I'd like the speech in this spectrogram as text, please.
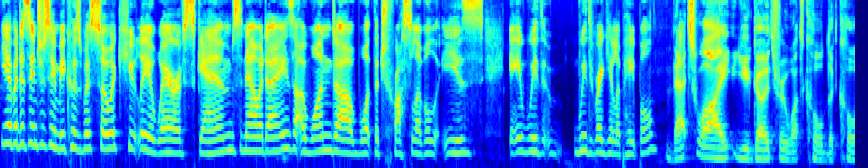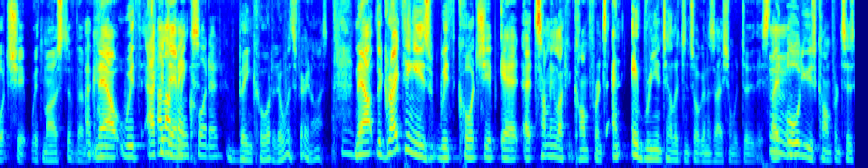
Yeah, but it's interesting because we're so acutely aware of scams nowadays. I wonder what the trust level is eh, with with regular people. That's why you go through what's called the courtship with most of them. Now, with academics, I love being courted. Being courted, oh, it's very nice. Mm. Now, the great thing is with courtship at, at something like a conference, and every intelligence organisation would do this. They mm. all use conferences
